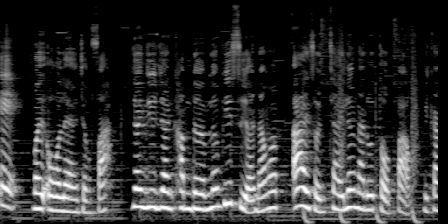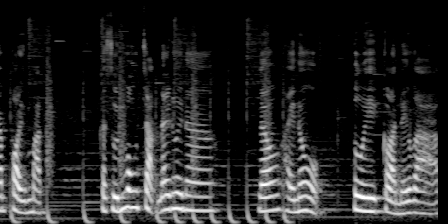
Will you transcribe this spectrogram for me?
เอะไวโอแรงจังฟะ ยังยืนยันคำเดิมเรื่องพี่เสือนะว่าอ้ายสนใจเรื่องนารูโตะเปล่า มีการปล่อยหมัด กระสุนวงจักรได้ด้วยนะ แล้วไฮโน ตุยก่อนได้วาร์ป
